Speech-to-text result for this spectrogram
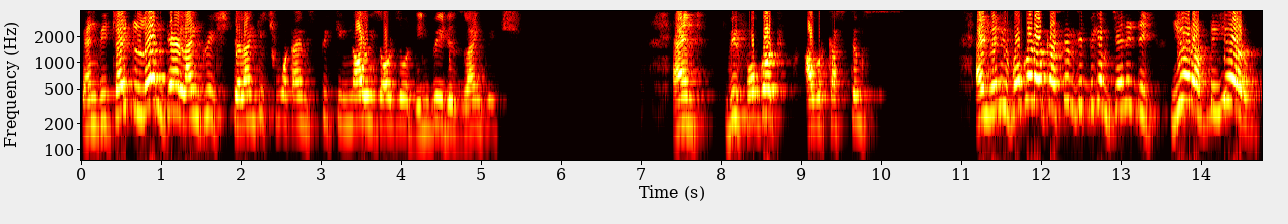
And we tried to learn their language. The language what I am speaking now is also the invaders' language. And we forgot our customs. And when we forgot our customs, it became genetic. Year after year,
